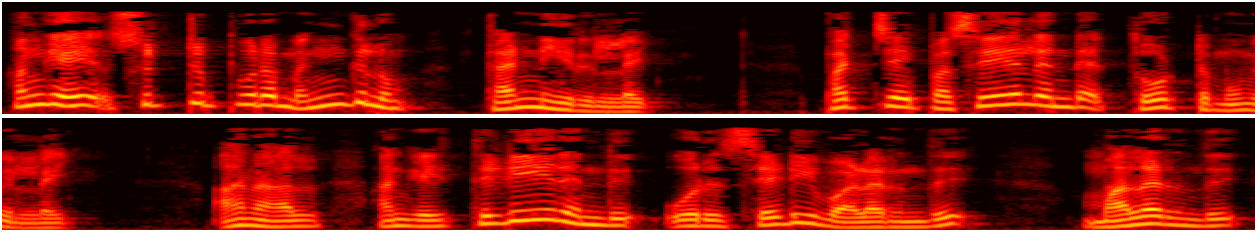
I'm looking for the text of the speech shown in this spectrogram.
அங்கே சுற்றுப்புறம் எங்கிலும் தண்ணீர் இல்லை. பச்சை பசேல் என்ற தோட்டமும் இல்லை. ஆனால் அங்கே திடீரென்று ஒரு செடி வளர்ந்து மலர்ந்து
